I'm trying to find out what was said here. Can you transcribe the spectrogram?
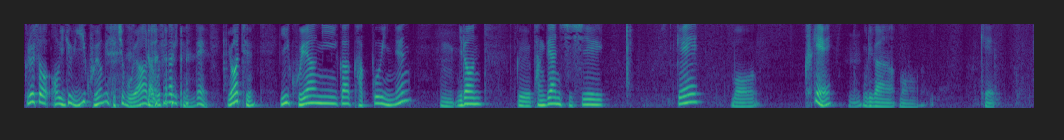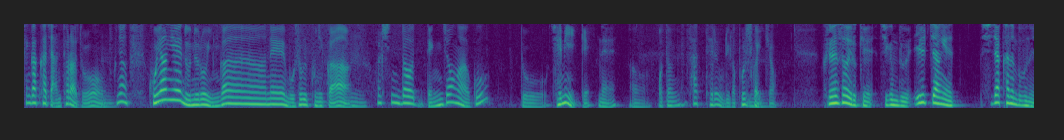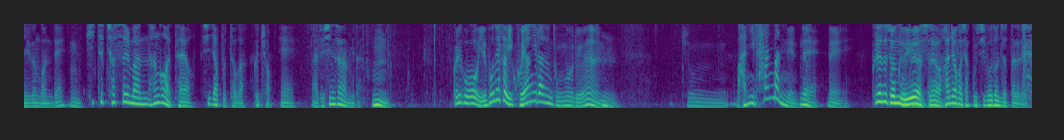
그래서 어, 이게 이 고양이 대체 뭐야라고 생각이 드는데 여하튼 이 고양이가 갖고 있는 음, 이런 그 방대한 지식에 뭐 크게 음. 우리가 뭐 이렇게 생각하지 않더라도 음. 그냥 고양이의 눈으로 인간의 모습을 보니까 음. 훨씬 더 냉정하고 또 재미있게 네. 어, 어떤 사태를 우리가 볼 수가 음. 있죠. 그래서 이렇게 지금도 1장에 시작하는 부분을 읽은 건데 음. 히트 쳤을만 한 것 같아요. 시작부터가. 그렇죠. 예. 아주 신선합니다. 음. 그리고 일본에서 이 고양이라는 동물은 음. 좀 많이 사랑받는 네. 네. 그래서 저는 의외였어요. 그렇습니다. 한여가 자꾸 집어던졌다 그래서.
